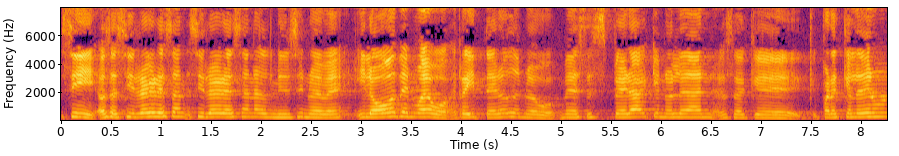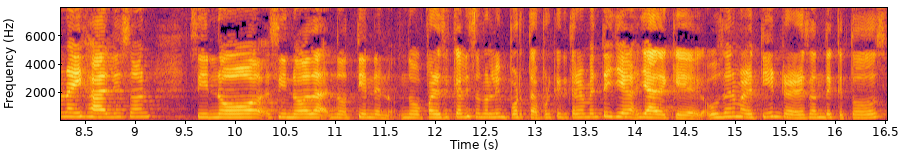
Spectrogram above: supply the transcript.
Sí, o sea, sí regresan, sí regresan al 2019 y luego de nuevo, reitero de nuevo, me desespera que no le dan, o sea, que, que para que le den una hija a Allison si no, si no, da- no tiene, no, no, parece que a Allison no le importa, porque literalmente llegan ya de que usan el maletín, regresan de que todos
